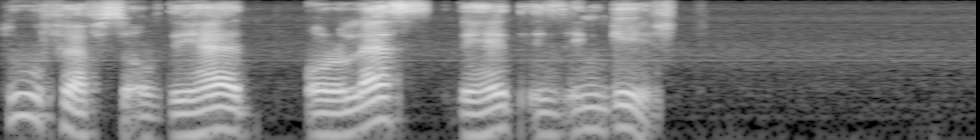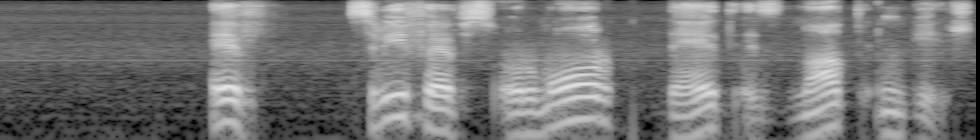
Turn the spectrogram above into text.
2 fifths of the head or less, the head is engaged. If 3 fifths or more, the head is not engaged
